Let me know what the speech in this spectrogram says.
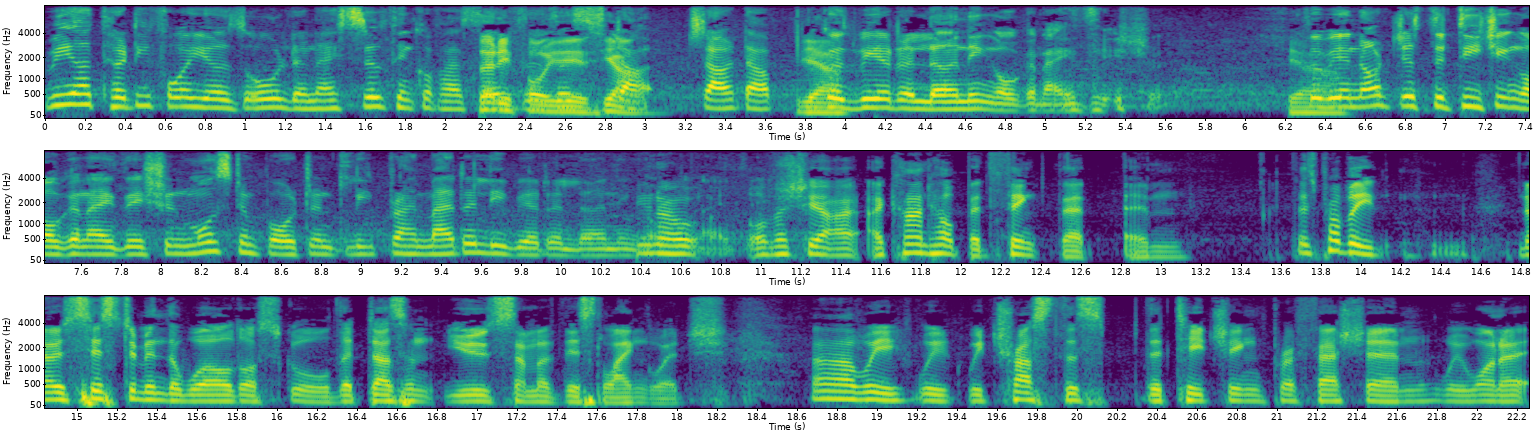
We are 34 years old, and I still think of ourselves as years, a start, yeah. startup yeah. because we are a learning organization. Yeah. So we are not just a teaching organization. Most importantly, primarily we are a learning you know, organization. Obviously, I, I can't help but think that um, there's probably no system in the world or school that doesn't use some of this language. Uh, we, we, we trust this, the teaching profession. We want to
